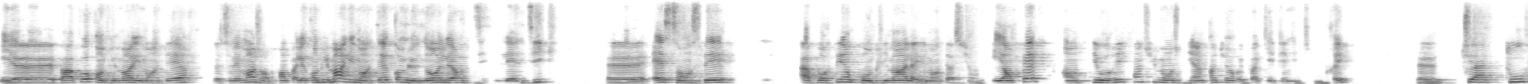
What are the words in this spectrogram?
Et euh, par rapport aux compléments alimentaires, personnellement, j'en prends pas. Les compléments alimentaires, comme le nom l'indique, euh, est censé apporter un complément à l'alimentation. Et en fait, en théorie, quand tu manges bien, quand tu as un repas qui est bien équilibré, euh, tu as tout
